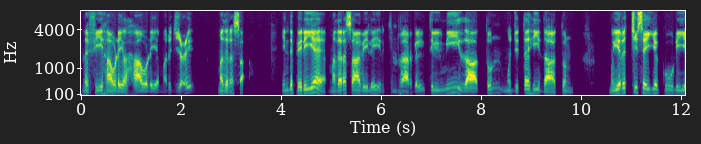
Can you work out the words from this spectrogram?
இந்த ஃபீஹாவுடைய ஹாவுடைய மருஜ மதரசா. இந்த பெரிய மதரசாவிலே இருக்கின்றார்கள். தில்மீதாத்துன் முஜ்தஹிதாத்துன். முயற்சி செய்யக்கூடிய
